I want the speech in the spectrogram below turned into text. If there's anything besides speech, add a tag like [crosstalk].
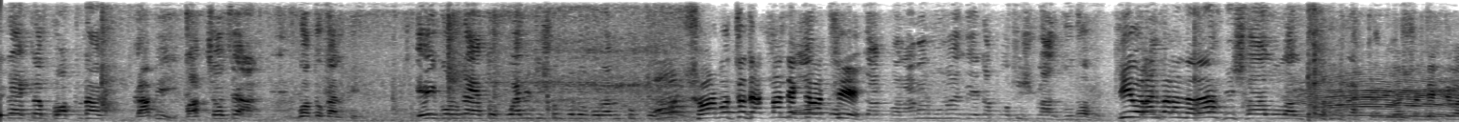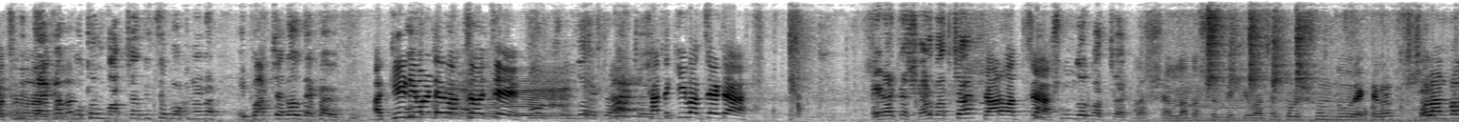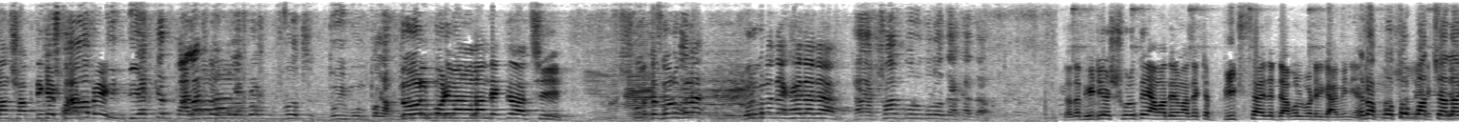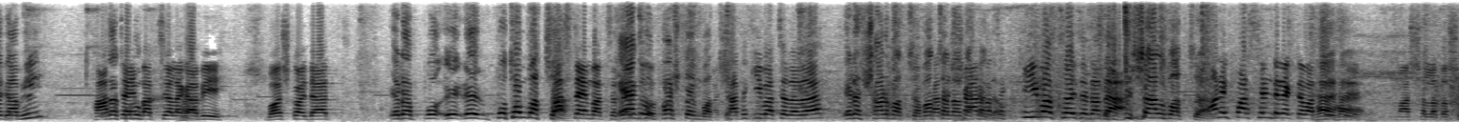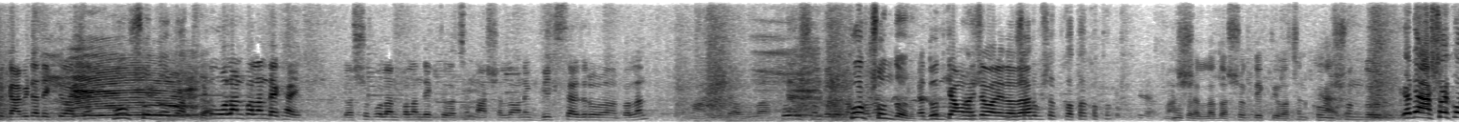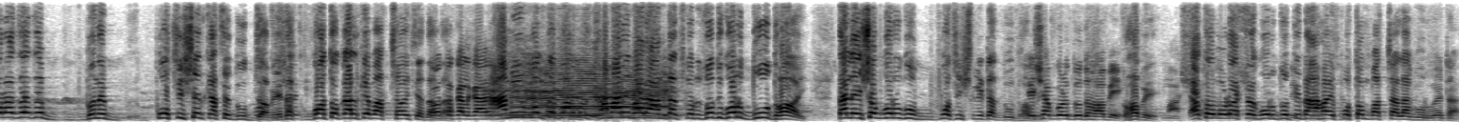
এটা একটা বকনা গাভি বাচ্চা হচ্ছে গতকালকে। এই গরুটা এত কোয়ালিটি সম্পন্ন গরু আমি খুব সর্বোচ্চ জাতমান দেখতে পাচ্ছি। জাতমান, আমার মনে হয় যে এটা পঁচিশ প্লাস দুধ হবে। কি ওলান পালান দাদা? বিশাল পালানের দর্শক দেখতে পাচ্ছেন ওলান পালান। প্রথম বাচ্চা দিচ্ছে বকনাটা এই বাচ্চাটাও দেখা একটু আর কি ডিমান্ডের বাচ্চা হচ্ছে? খুব সুন্দর একটা বাচ্চা সাথে কি বাচ্চা এটা? এটা একটা ষাড় বাচ্চা। বাচ্চা। সুন্দর বাচ্চা একটা। মাশাআল্লাহ দর্শক দেখতে পাচ্ছেন খুবই সুন্দর একটা করে ওলান পালান সব দিকে সব দিক দিয়ে একটা পালাটা গোলাপের হচ্ছে দুই মন পালা দোল পরিমাণ ওলান দেখতে পাচ্ছি। তো গরুগুলা গরুগুলা দেখায় দাদা। হ্যাঁ সব গরুগুলো দেখা দাও। দাদা ভিডিওর শুরুতে আমাদের মাঝে একটা বিগ সাইজের ডাবল বডির গাভী নিয়ে এটা প্রথম বাচ্চালা গাভী ফার্স্ট টাইম বাচ্চালা গাভী বয়স কয় দাঁত? এটা প্রথম বাচ্চা। ফার্স্ট টাইম বাচ্চা একদম ফার্স্ট টাইম বাচ্চা। সাথে কি বাচ্চা দাদা? এটা ষাড় বাচ্চা বাচ্চাটা বাচ্চা। কি বাচ্চা হয়েছে দাদা? বিশাল বাচ্চা। অনেক পার্সেন্টের একটা বাচ্চা হ্যাঁ, হয়েছে। হ্যাঁ। মাশাআল্লাহ দর্শক গাভীটা দেখতে পাচ্ছেন। খুব সুন্দর বাচ্চা। ওলান পালান দেখায় দর্শক ওলান পালান দেখতে পাচ্ছেন। মাশাআল্লাহ অনেক বিগ সাইজের ওলান পালান মাশাআল্লাহ খুব সুন্দর খুব সুন্দর। দুধ কেমন হইতে পারে দাদা? কথা কত মাশাআল্লাহ দর্শক দেখতে পাচ্ছেন। খুব হ্যাঁ। সুন্দর। এটা আশা করা যায় যে মানে পঁচিশের কাছে দুধ যাবে। এটা গতকালকে বাচ্চা হয়েছে দাদা। গা- আমি বলতে পারব খামারি ভাই আন্দাজ করো যদি গরু দুধ হয় তাহলে এইসব গরু পঁচিশ লিটার দুধ হবে। এইসব গরু দুধ হবে। হবে। এত বড় একটা গরু যদি না হয় প্রথম বাচ্চা গরু এটা।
